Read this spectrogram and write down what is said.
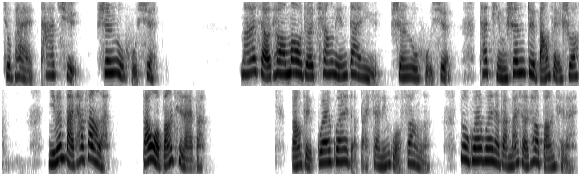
就派他去深入虎穴。马小跳冒着枪林弹雨深入虎穴，他挺身对绑匪说：“你们把他放了，把我绑起来吧。”绑匪乖乖的把夏林果放了，又乖乖的把马小跳绑起来。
